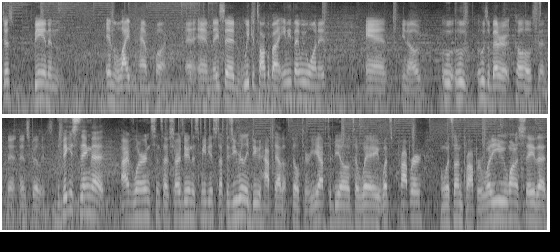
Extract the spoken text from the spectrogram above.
just being in in the light and having fun. And, and they said we could talk about anything we wanted, and you know, who, who's who's a better co-host than than, than Spilly? The biggest thing that I've learned since I've started doing this media stuff is you really do have to have a filter. You have to be able to weigh what's proper and what's improper. What do you want to say that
